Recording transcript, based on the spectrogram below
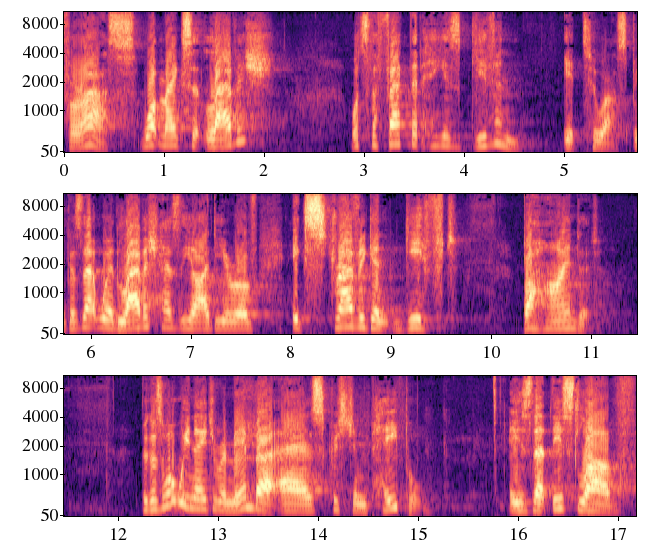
for us. What makes it lavish? What's the fact that he has given it to us. Because that word lavish has the idea of extravagant gift behind it. Because what we need to remember as Christian people is that this love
